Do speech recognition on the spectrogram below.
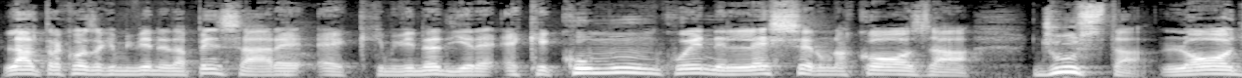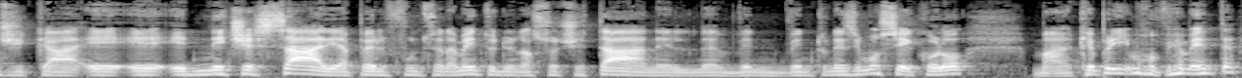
l'altra cosa che mi viene da pensare, è, che mi viene da dire, è che comunque nell'essere una cosa giusta, logica e, e- e necessaria per il funzionamento di una società nel, nel ventunesimo secolo, ma anche prima ovviamente,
